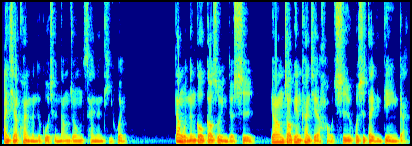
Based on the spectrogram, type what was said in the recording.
按下快门的过程当中才能体会。但我能够告诉你的是，要让照片看起来好吃或是带点电影感，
